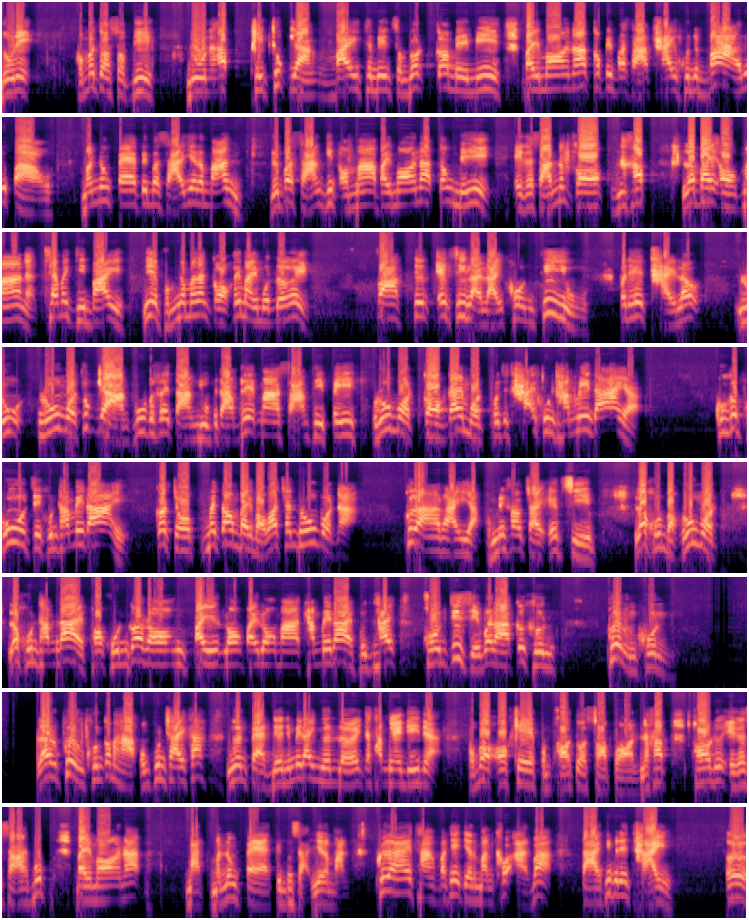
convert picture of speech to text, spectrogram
ดูนี่ผมมาตรวจสอบดี ดูนะครับ ผิดทุกอย่างใบทะเบียนสมรสก็ไม่มีใบมอนะก็เป็นภาษาไทยคุณจะบ้าหรือเปล่า มันต้องแปลเป็นภาษาเยอรมัน หรือภาษาอังกฤษออกมาใบมอนะต้องมีเอกสารต้องกรอกนะครับ แล้วใบออกมาเนี่ยแค่ไม่กี่ใบเนี่ยผมต้องมานั่งกรอกให้ใหม่หมดเลย ฝากเตือนเอฟซีหลาย ๆ คนที่อยู่ประเทศไทยแล้วรู้รู้หมดทุกอย่างกูไม่เคยต่างอยู่ไปต่างประเทศมาสามสี่ปี รู้หมดกรอกได้หมดผลสุดท้ายคุณทำไม่ได้อะ คุณก็พูดสิคุณทำไม่ได้ ก็จบไม่ต้องไปบอกว่าฉันรู้หมดน่ะ เพื่ออะไรอะผมไม่เข้าใจ FC แล้วคุณบอกรู้หมด แล้วคุณทำได้ พอคุณก็ลองไปลองไปลองมาทำไม่ได้ผลท้ายคนที่เสียเวลาก็คือเพื่อนของคุณ แล้วเพื่อนของคุณก็มาหาผมคุณชัยคะเงินแปดเดือนยังไม่ได้เงินเลย จะทำไงดีเนี่ย ผมบอกโอเค ผมขอตรวจสอบก่อนนะครับ พอดูเอกสารปุ๊บใบมอนะบัตรมันต้องแปลเป็นภาษาเยอรมัน เพื่อให้ทางประเทศเยอรมันเขาอ่านว่าตายที่ประเทศไทย เออ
